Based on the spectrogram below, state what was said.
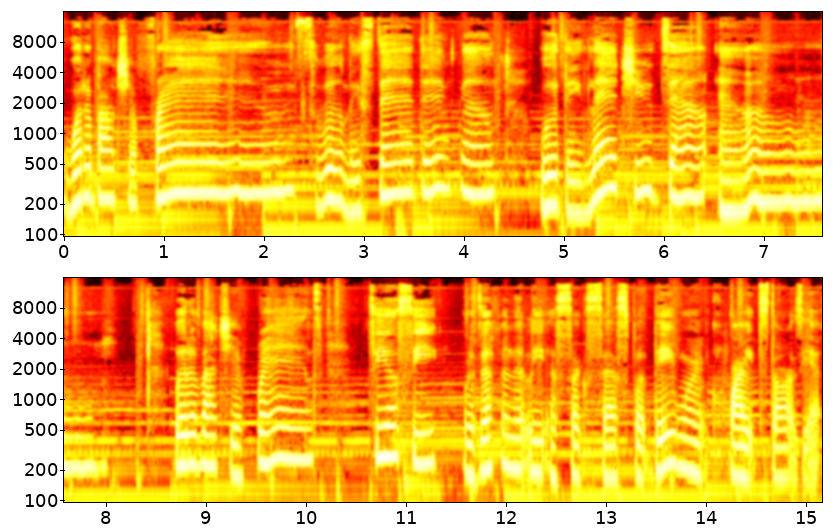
What About Your Friends? Will they stand and ground? Would they let you down? What about your friends? TLC were definitely a success, but they weren't quite stars yet.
